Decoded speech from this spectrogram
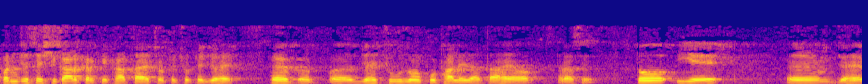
پنجے سے شکار کر کے کھاتا ہے۔ چھوٹے چھوٹے جو ہے جو ہے، چوزوں کو اٹھا لے جاتا ہے اور اس طرح سے۔ تو یہ جو ہے،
